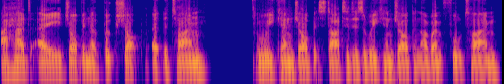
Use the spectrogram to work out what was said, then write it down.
I had a job in a bookshop at the time, a weekend job. It started as a weekend job and I went full time.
